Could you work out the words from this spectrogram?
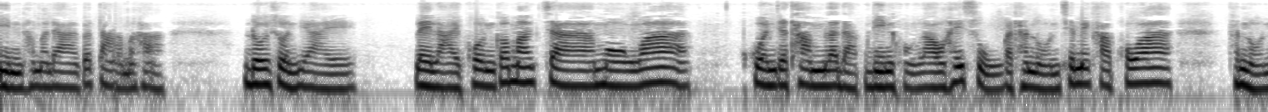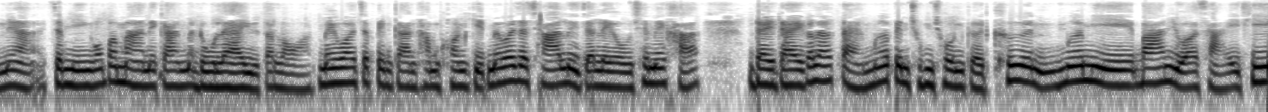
ดินธรรมดาก็ตามอะค่ะ โดยส่วนใหญ่หลาย ๆ คนก็มักจะมองว่าควรจะทำระดับดินของเราให้สูงกว่าถนนใช่ไหมครับเพราะว่าถนนเนี่ยจะมีงบประมาณในการมาดูแลอยู่ตลอด ไม่ว่าจะเป็นการทำคอนกรีตไม่ว่าจะช้าหรือจะเร็วใช่ไหมคะ ใด ๆ ก็แล้วแต่เมื่อเป็นชุมชนเกิดขึ้น เมื่อมีบ้านอยู่อาศัยที่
